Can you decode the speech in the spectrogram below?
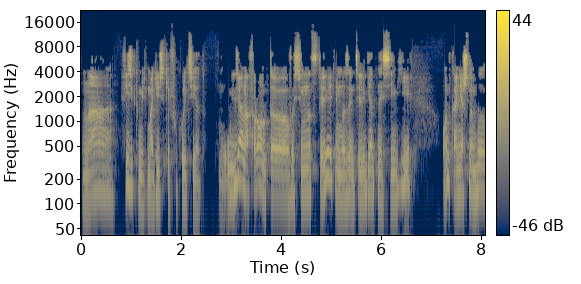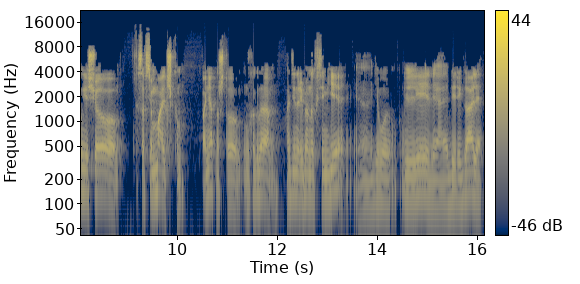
на физико-математический факультет. Уйдя на фронт 18-летним э, из интеллигентной семьи, он, конечно, был еще совсем мальчиком. Понятно, что ну, когда один ребенок в семье, э, его лелеяли, оберегали.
